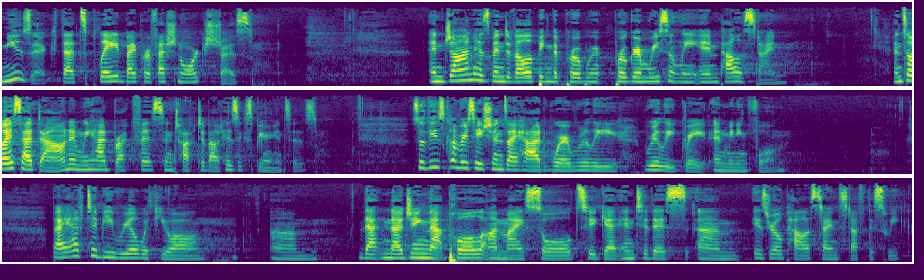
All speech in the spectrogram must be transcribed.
music that's played by professional orchestras. And John has been developing the program recently in Palestine. And so I sat down and we had breakfast and talked about his experiences. So these conversations I had were really, really great and meaningful. But I have to be real with you all. Um, that nudging, that pull on my soul to get into this um, Israel Palestine stuff this week.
